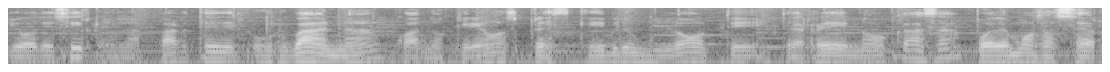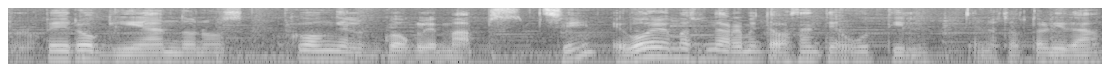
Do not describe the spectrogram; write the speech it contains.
yo decir. En la parte urbana, cuando queremos prescribir un lote, terreno o casa, podemos hacerlo, pero guiándonos con el Google Maps. ¿sí? El Google Maps es una herramienta bastante útil en nuestra actualidad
